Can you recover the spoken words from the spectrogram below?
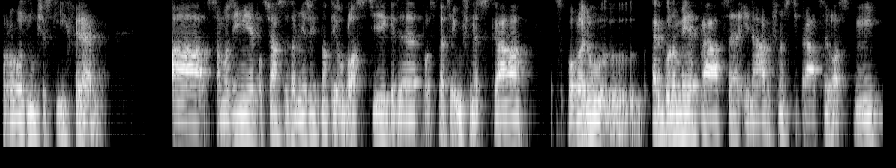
provozů českých firm. A samozřejmě je potřeba se zaměřit na ty oblasti, kde v podstatě už dneska z pohledu ergonomie práce i náročnosti práce vlastní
